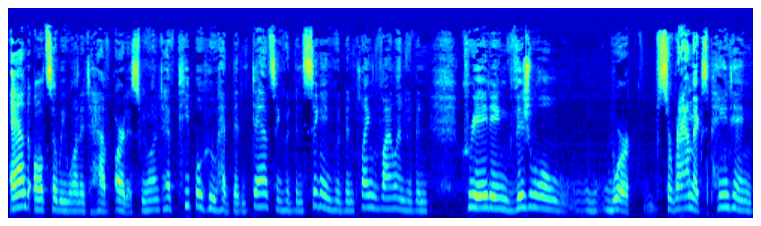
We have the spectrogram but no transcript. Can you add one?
and also, we wanted to have artists. We wanted to have people who had been dancing, who had been singing, who had been playing the violin, who had been creating visual work, ceramics, painting,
